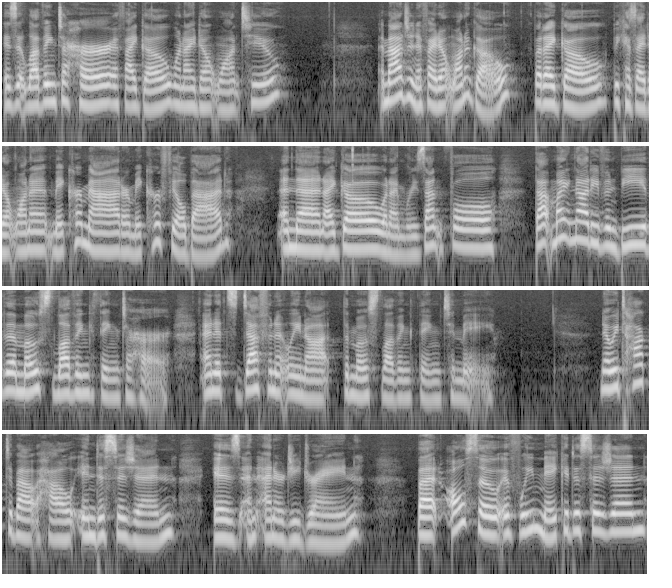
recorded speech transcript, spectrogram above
Is it loving to her if I go when I don't want to? Imagine if I don't want to go, but I go because I don't want to make her mad or make her feel bad. And then I go and I'm resentful. That might not even be the most loving thing to her, and it's definitely not the most loving thing to me. Now, we talked about how indecision is an energy drain, but also if we make a decision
